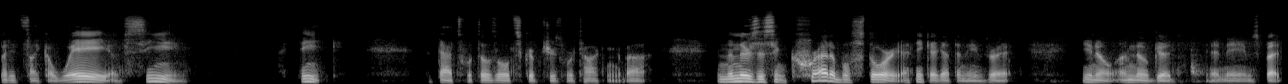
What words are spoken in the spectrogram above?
but it's like a way of seeing, I think, that that's what those old scriptures were talking about. And then there's this incredible story. I think I got the names right. You know, I'm no good at names, but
